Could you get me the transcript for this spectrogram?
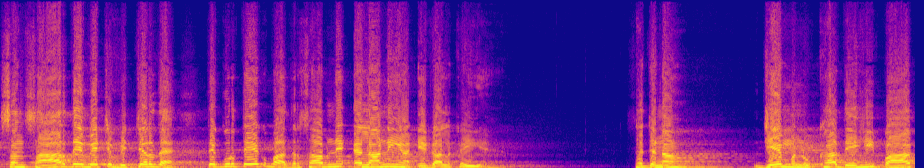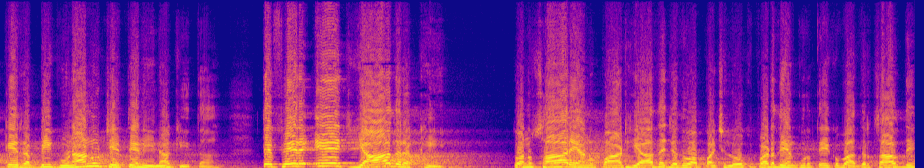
ਸੰਸਾਰ ਦੇ ਵਿੱਚ ਵਿਚਰਦਾ ਤੇ ਗੁਰੂ ਤੇਗ ਬਹਾਦਰ ਸਾਹਿਬ ਨੇ ਐਲਾਨੀਆਂ ਇਹ ਗੱਲ ਕਹੀ ਹੈ। ਸੱਜਣਾ, ਜੇ ਮਨੁੱਖਾ ਦੇਹੀ ਪਾ ਕੇ ਰੱਬੀ ਗੁਣਾ ਨੂੰ ਚੇਤੇ ਨਹੀਂ ਨਾ ਕੀਤਾ, ਤੇ ਫਿਰ ਇਹ ਯਾਦ ਰੱਖੀ ਤੁਹਾਨੂੰ ਸਾਰਿਆਂ ਨੂੰ ਪਾਠ ਯਾਦ ਹੈ, ਜਦੋਂ ਆਪਾਂ ਸ਼ਲੋਕ ਪੜ੍ਹਦੇ ਹਾਂ ਗੁਰੂ ਤੇਗ ਬਹਾਦਰ ਸਾਹਿਬ ਦੇ,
